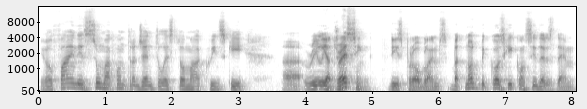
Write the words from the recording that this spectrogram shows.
You will find this Summa contra gentiles Aquinsky uh, really addressing these problems, but not because he considers them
